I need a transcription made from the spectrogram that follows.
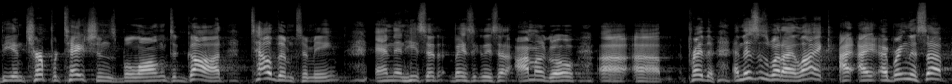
the interpretations belong to God. Tell them to me. And then he said, basically he said, I'm going to go uh, uh, pray them. And this is what I like. I, I, I bring this up,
